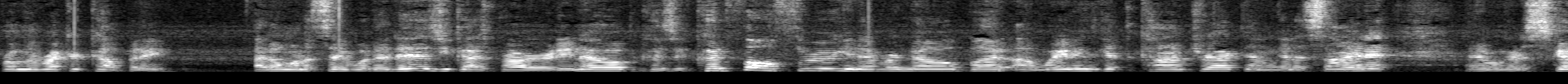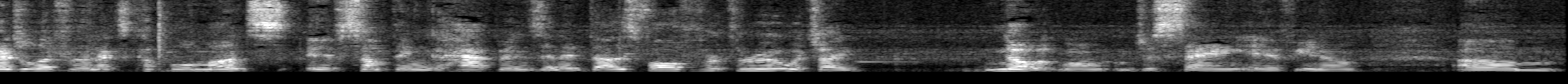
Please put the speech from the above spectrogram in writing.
from the record company. I don't want to say what it is. You guys probably already know because it could fall through. You never know. But I'm waiting to get the contract and I'm going to sign it and we're going to schedule it for the next couple of months. If something happens and it does fall through, which I know it won't, I'm just saying if, you know, um,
